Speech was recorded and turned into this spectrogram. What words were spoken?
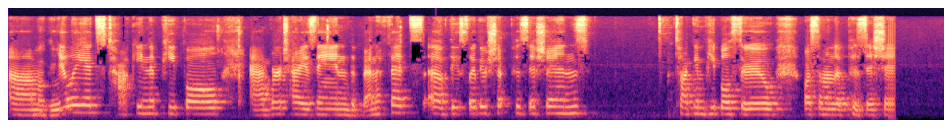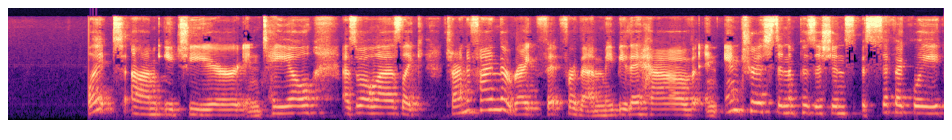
Um, really, it's talking to people, advertising the benefits of these leadership positions, talking people through what some of the positions um, each year entail, as well as like trying to find the right fit for them. Maybe they have an interest in a position specifically,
